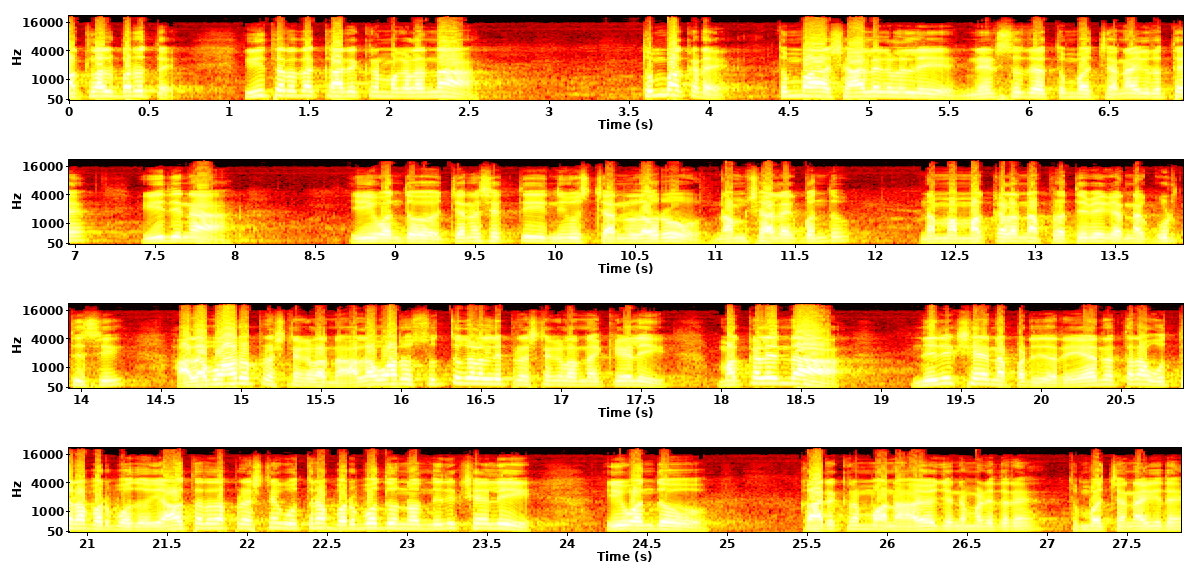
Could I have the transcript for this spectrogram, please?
ಮಕ್ಕಳಲ್ಲಿ ಬರುತ್ತೆ. ಈ ಥರದ ಕಾರ್ಯಕ್ರಮಗಳನ್ನು ತುಂಬ ಕಡೆ, ತುಂಬ ಶಾಲೆಗಳಲ್ಲಿ ನಡೆಸಿದ್ರೆ ತುಂಬ ಚೆನ್ನಾಗಿರುತ್ತೆ. ಈ ದಿನ ಈ ಒಂದು ಜನಶಕ್ತಿ ನ್ಯೂಸ್ ಚಾನಲ್ ಅವರು ನಮ್ಮ ಶಾಲೆಗೆ ಬಂದು ನಮ್ಮ ಮಕ್ಕಳನ್ನು ಪ್ರತಿಭೆಗಳನ್ನು ಗುರುತಿಸಿ ಹಲವಾರು ಪ್ರಶ್ನೆಗಳನ್ನು, ಹಲವಾರು ಸುತ್ತುಗಳಲ್ಲಿ ಪ್ರಶ್ನೆಗಳನ್ನು ಕೇಳಿ ಮಕ್ಕಳಿಂದ ನಿರೀಕ್ಷೆಯನ್ನು ಪಡೆದಿದ್ದಾರೆ. ಏನೋ ಥರ ಉತ್ತರ ಬರ್ಬೋದು, ಯಾವ ಥರದ ಪ್ರಶ್ನೆಗೆ ಉತ್ತರ ಬರ್ಬೋದು ಅನ್ನೋ ನಿರೀಕ್ಷೆಯಲ್ಲಿ ಈ ಒಂದು ಕಾರ್ಯಕ್ರಮವನ್ನು ಆಯೋಜನೆ ಮಾಡಿದ್ದಾರೆ. ತುಂಬ ಚೆನ್ನಾಗಿದೆ.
